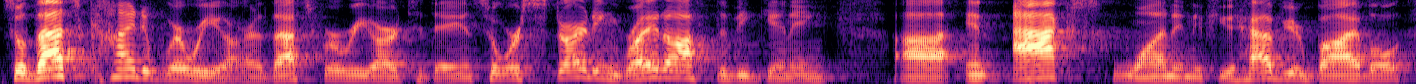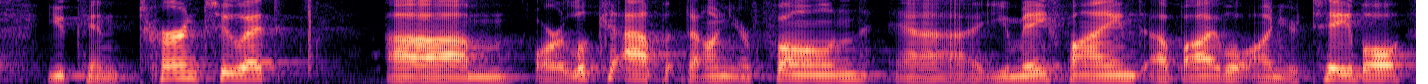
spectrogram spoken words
So that's kind of where we are. That's where we are today. And so we're starting right off the beginning uh, in Acts 1. And if you have your Bible, you can turn to it um, or look up on your phone. Uh, you may find a Bible on your table,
